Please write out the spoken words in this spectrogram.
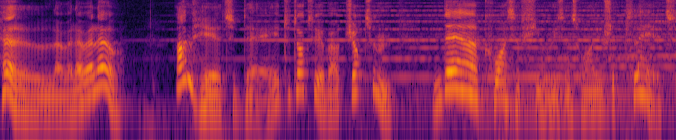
Hello, hello, hello. I'm here today to talk to you about Jotun. There are quite a few reasons why you should play it.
